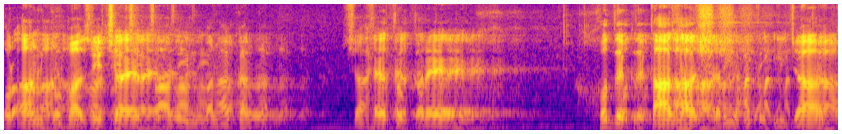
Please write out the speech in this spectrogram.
قرآن کو بازیچہ تعویل بنا کر، چاہے تو کرے۔ خود ایک تازہ شریعت ایجاد۔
